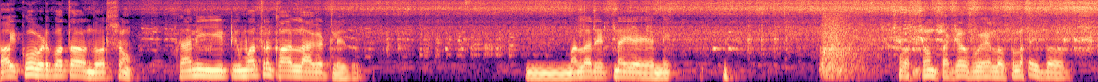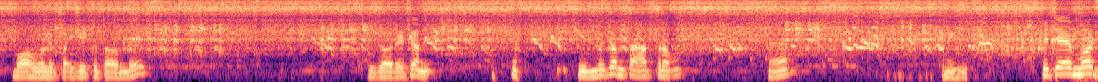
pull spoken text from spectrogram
ఎక్కువ పడిపోతూ ఉంది వర్షం. కానీ వీటికి మాత్రం కాళ్ళు లాగట్లేదు. మళ్ళీ రిటర్న్ అయ్యాయి అన్నీ వర్షం తగ్గకపోయే లోపల ఇదో బాహుబలి పైకి ఎక్కుతూ ఉంది. ఇదో రిటర్న్. ఎందుకంత ఆత్రం? పిచ్చే మోడ్.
